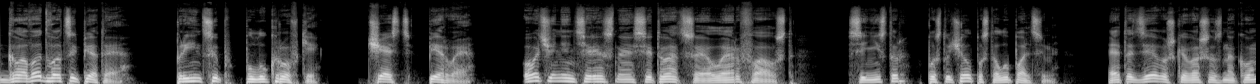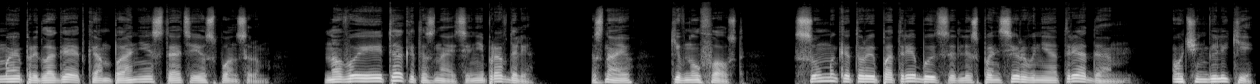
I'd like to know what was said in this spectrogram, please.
Глава 25. Принцип полукровки. Часть 1. Очень интересная ситуация, Лэр Фауст. Синистер постучал по столу пальцами. Эта девушка, ваша знакомая, предлагает компании стать ее спонсором. Но вы и так это знаете, не правда ли? Знаю, кивнул Фауст. Суммы, которые потребуются для спонсирования отряда, очень велики.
